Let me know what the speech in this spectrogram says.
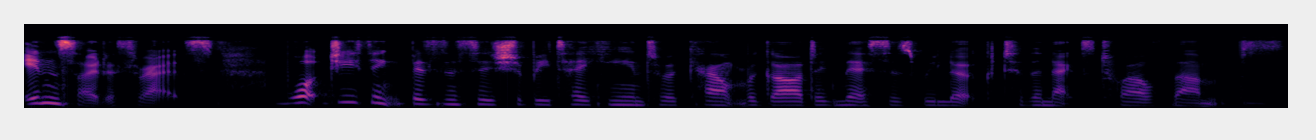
insider threats. What do you think businesses should be taking into account regarding this as we look to the next 12 months?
